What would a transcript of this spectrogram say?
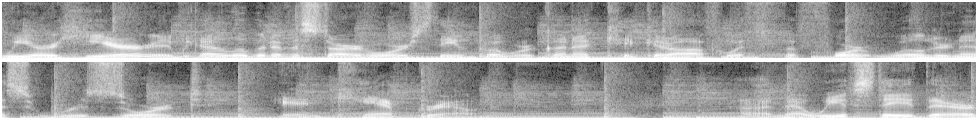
we are here. We got a little bit of a Star Wars theme, but we're going to kick it off with the Fort Wilderness Resort and Campground. Uh, now, we have stayed there.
